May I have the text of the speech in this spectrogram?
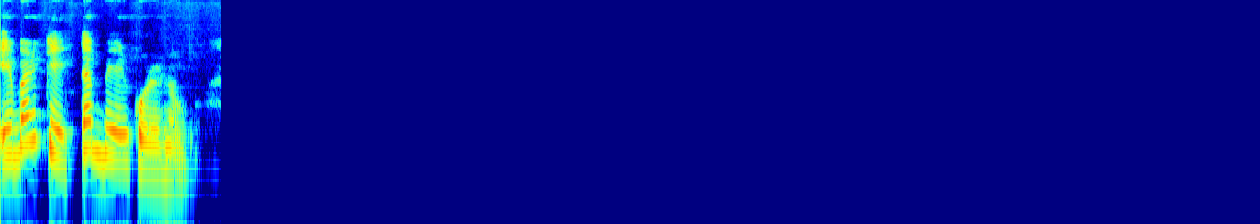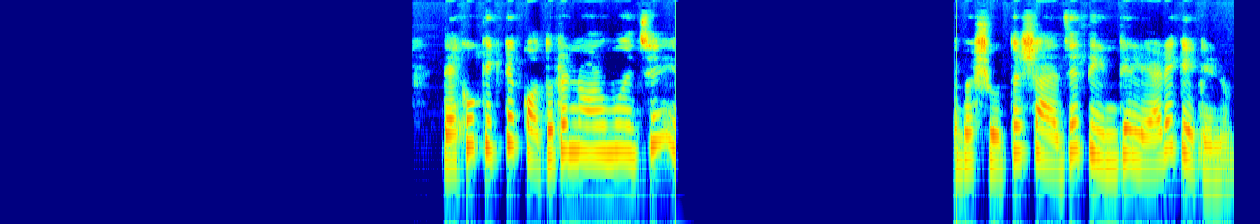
এবার কেকটা বের করে নেব। দেখো কেকটা কতটা নরম হয়েছে। এবার সুতোর সাহায্যে তিনটে লেয়ারে কেটে নেব।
